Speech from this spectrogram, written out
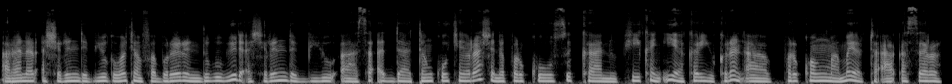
A ranar 22 ga watan fabrairun 2022 a sa'ad da tankokin rasha na farko suka nufi kan iyakar ukraine a farkon mamayarta a ƙasar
